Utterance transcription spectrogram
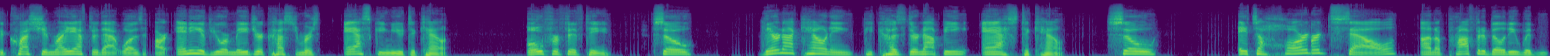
the question right after that was Are any of your major customers asking you to count? Oh for 15. So they're not counting because they're not being asked to count. So it's a hard sell on a profitability with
